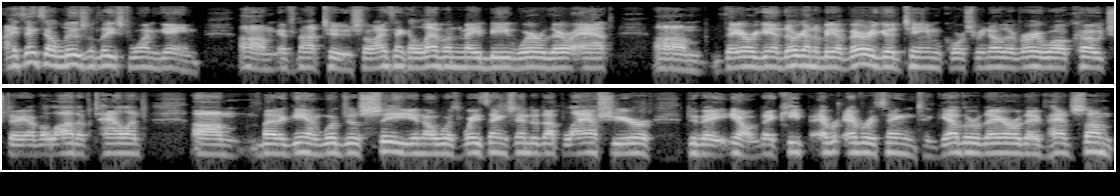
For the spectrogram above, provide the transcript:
I think they'll lose at least one game, um, if not two. So I think eleven may be where they're at. Um, there again, they're going to be a very good team. Of course, we know they're very well coached. They have a lot of talent. Um, but again, we'll just see. You know, with way things ended up last year, do they, you know, they keep every, everything together there? They've had some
